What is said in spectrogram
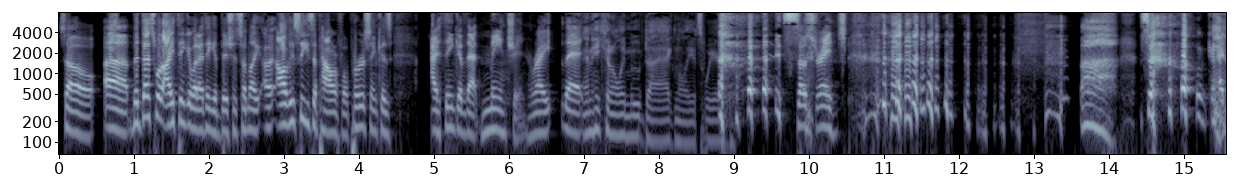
So, uh, but that's what I think of when I think of Bishop. So I'm like, uh, obviously he's a powerful person because I think of that mansion, right? That And he can only move diagonally. It's weird. it's so strange. Ah, so god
